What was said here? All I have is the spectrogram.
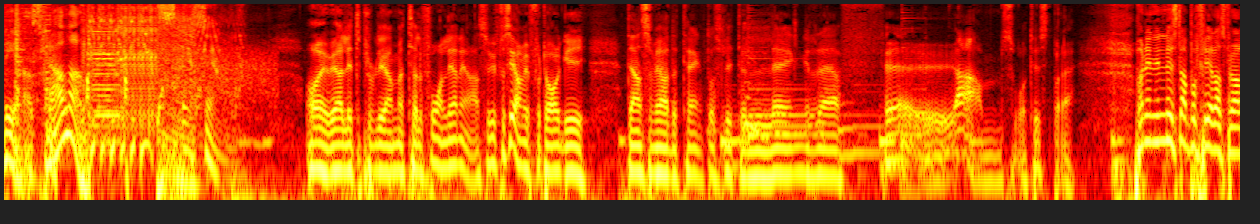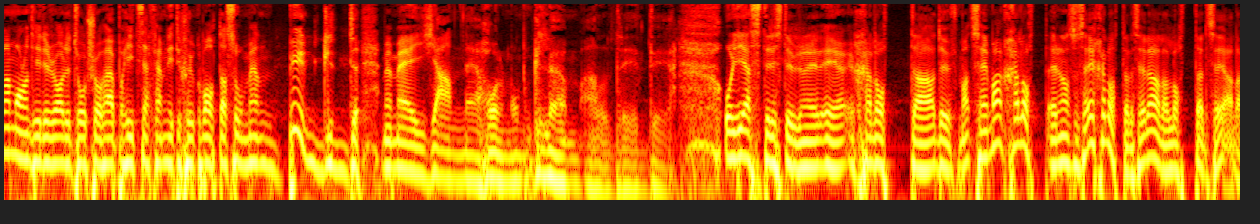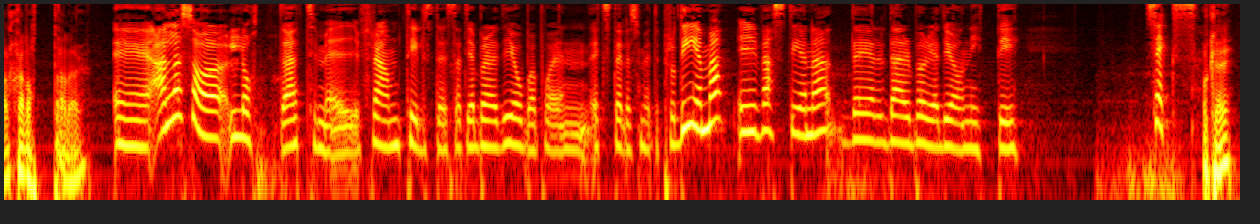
Fredagsfrallan. Oj, vi har lite problem med telefonledningarna så vi får se om vi får tag i den som vi hade tänkt oss lite längre fram. Så tyst på det. Hörrni, ni lyssnar på Fredagsfrallan morgontid i Radio Talkshow här på Hits FM 97,8 som en bygd med mig Janne Holmom. Glöm aldrig det. Och gäster i studion är Charlotta Dufman. Säger man Charlotta? Är det någon som säger Charlotta eller säger alla Lotta? Eller säger alla Charlotta eller? Eh, alla sa Lotta till mig fram tills dess att jag började jobba på en, ett ställe som heter Prodema i Vadstena. Där, där började jag 96. Okej.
